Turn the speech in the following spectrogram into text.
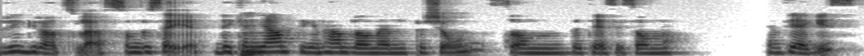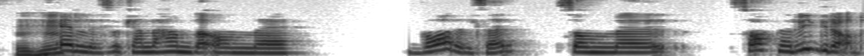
ryggradslös, som du säger, det kan Mm. ju antingen handla om en person som beter sig som en fegis Mhm. Eller så kan det handla om eh, varelser som eh, saknar ryggrad.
